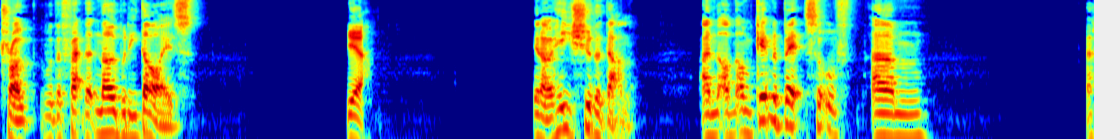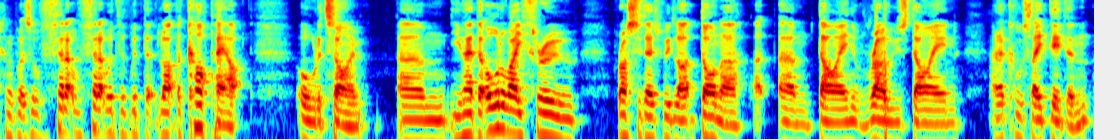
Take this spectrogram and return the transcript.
trope with the fact that nobody dies. Yeah. You know, he should have done, and I'm, I'm getting a bit sort of um, how can I put it, sort of fed up fed up with the, with the, like the cop out all the time. Um, you had that all the way through Russell Davies with like Donna uh, um, dying, Rose dying, and of course they didn't.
